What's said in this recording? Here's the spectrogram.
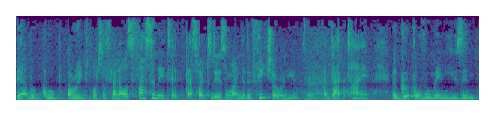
they have a group, Orange Butterfly. And I was fascinated. That's why today's woman did a feature on you at that time. A group of women using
